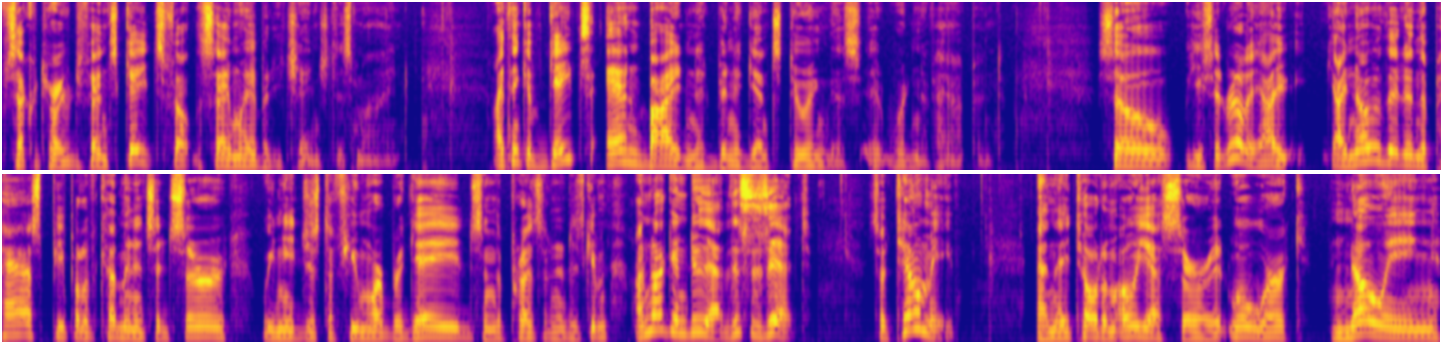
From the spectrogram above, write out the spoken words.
Secretary of Defense Gates felt the same way, but he changed his mind. I think if Gates and Biden had been against doing this, it wouldn't have happened. So he said, Really, I, I know that in the past people have come in and said, Sir, we need just a few more brigades, and the president has given. I'm not going to do that. This is it. So tell me. And they told him, Oh, yes, sir, it will work, knowing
